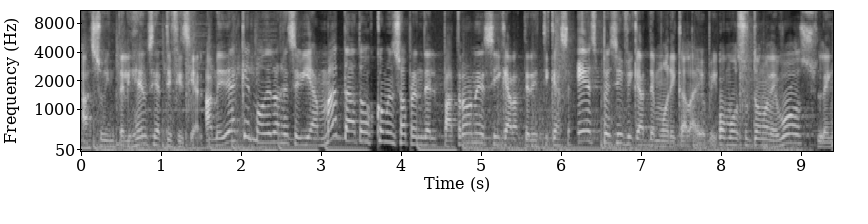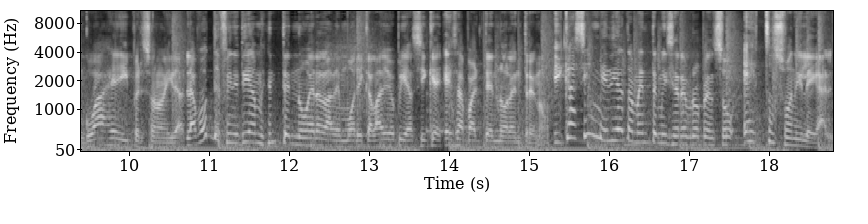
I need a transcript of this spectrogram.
a su inteligencia artificial. A medida que el modelo recibía más datos, comenzó a aprender patrones y características específicas de Mori Calliope, como su tono de voz, lenguaje y personalidad. La voz definitivamente no era la de Mori Calliope, así que esa parte no la entrenó. Y casi inmediatamente mi cerebro pensó, esto suena ilegal.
